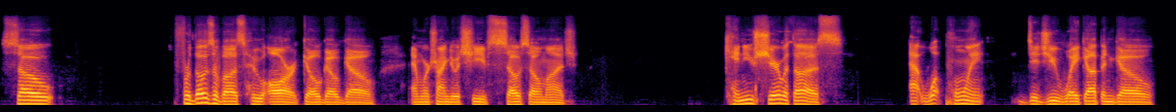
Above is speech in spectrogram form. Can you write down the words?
So, for those of us who are go, go, go, and we're trying to achieve so, so much, can you share with us at what point did you wake up and go,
